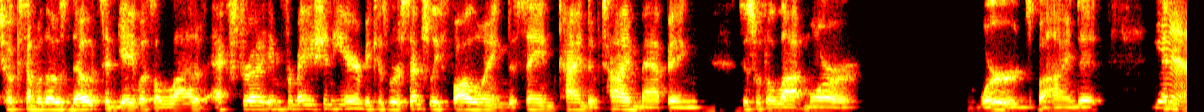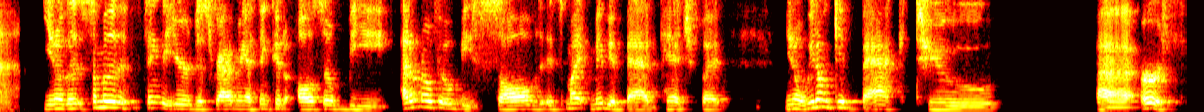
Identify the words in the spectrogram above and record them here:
took some of those notes and gave us a lot of extra information here because we're essentially following the same kind of time mapping, just with a lot more words behind it And- yeah. you know the some of the thing that you're describing i think could also be i don't know if it would be solved it's might maybe a bad pitch but you know we don't get back to uh, earth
